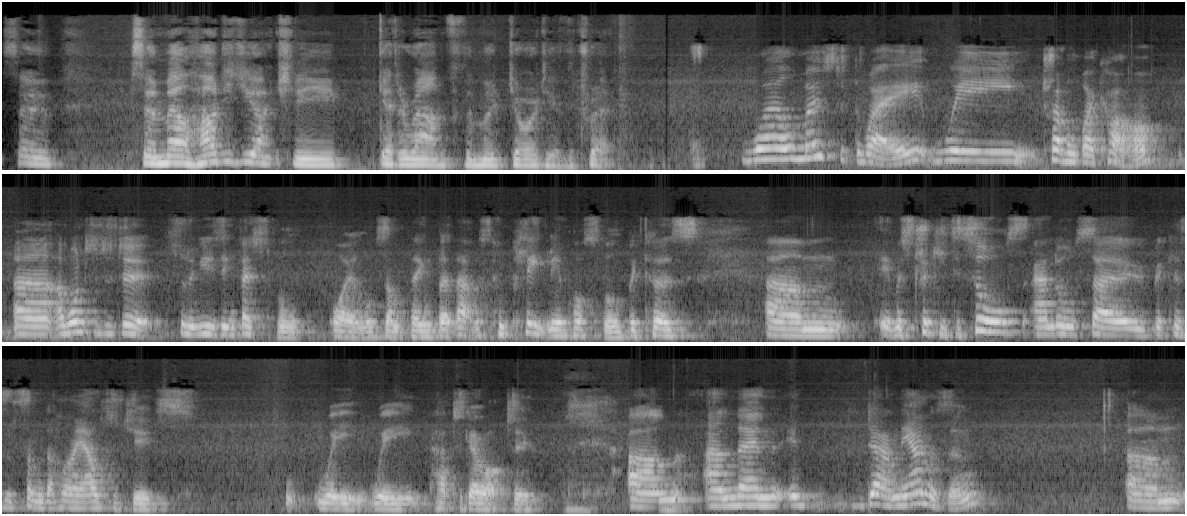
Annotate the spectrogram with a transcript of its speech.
So, so Mel, how did you actually get around for the majority of the trip? Well, most of the way we travelled by car. Uh, I wanted to do it sort of using vegetable oil or something, but that was completely impossible because um, it was tricky to source and also because of some of the high altitudes we, we had to go up to. Um, and then it, down the Amazon, um,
